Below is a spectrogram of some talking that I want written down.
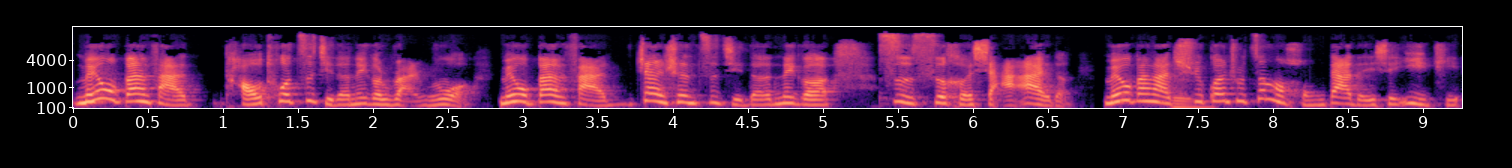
没有办法逃脱自己的那个软弱，没有办法战胜自己的那个自私和狭隘的，没有办法去关注这么宏大的一些议题。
